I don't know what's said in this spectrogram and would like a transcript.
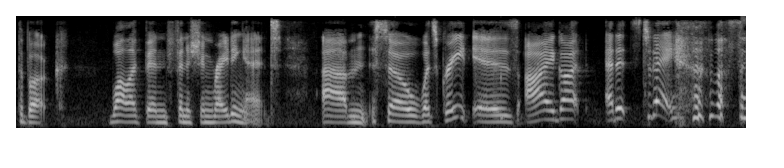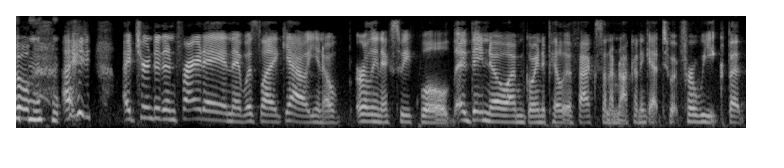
the book while I've been finishing writing it. Um, so what's great is I got edits today. so I I turned it in Friday and it was like, yeah, you know, early next week we'll they know I'm going to PaleoFX and I'm not going to get to it for a week, but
